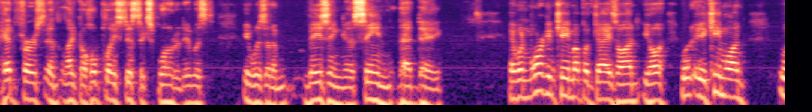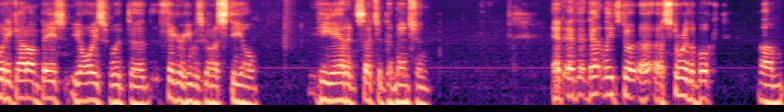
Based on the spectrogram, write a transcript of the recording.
head first, and like the whole place just exploded. It was it was an amazing uh, scene that day. And when Morgan came up with guys on, you know, when he came on, when he got on base, you always would uh, figure he was going to steal. He added such a dimension. And, and that leads to a, a story of the book. Um,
